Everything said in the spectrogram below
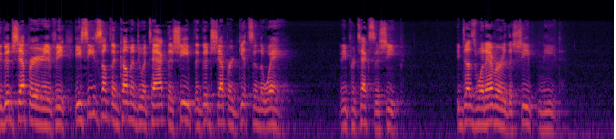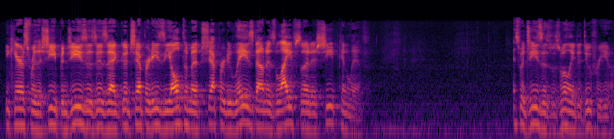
The good shepherd, if he, he sees something coming to attack the sheep, the good shepherd gets in the way and he protects the sheep. He does whatever the sheep need. He cares for the sheep, and Jesus is that good shepherd. He's the ultimate shepherd who lays down his life so that his sheep can live. That's what Jesus was willing to do for you.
